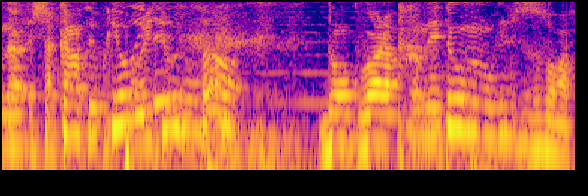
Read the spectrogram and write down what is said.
on a chacun ses priorités, Priorité, c'est ça. Donc voilà, on était au nombril ce soir.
